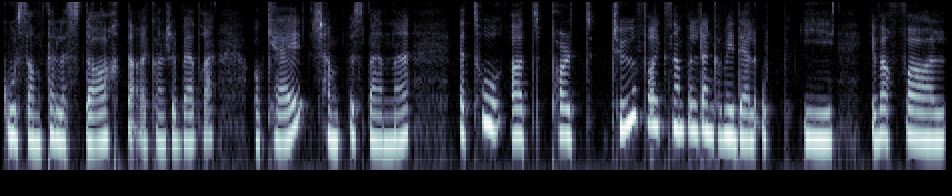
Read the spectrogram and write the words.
god samtalestarter, er kanskje bedre. Ok, kjempespennende. Jeg tror at part two, for eksempel, den kan vi dele opp i i hvert fall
